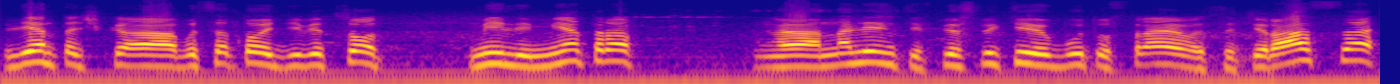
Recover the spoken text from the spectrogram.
Ленточка высотой 900 миллиметров. Э, на ленте в перспективе будет устраиваться терраса.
